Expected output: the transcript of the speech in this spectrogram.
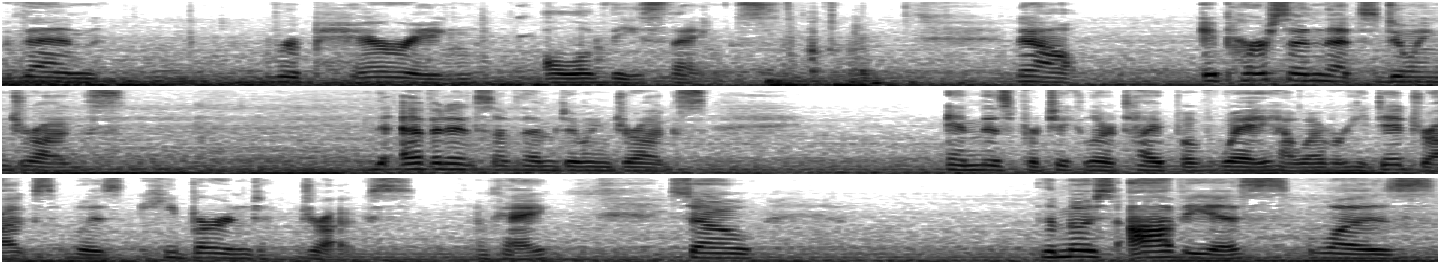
then repairing all of these things. Now, a person that's doing drugs, the evidence of them doing drugs in this particular type of way, however he did drugs, was he burned drugs, okay? So the most obvious was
